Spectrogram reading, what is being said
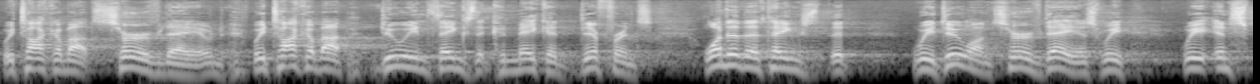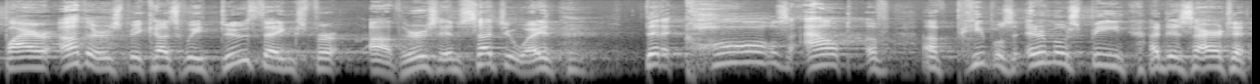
we talk about Serve Day and we talk about doing things that can make a difference, one of the things that we do on Serve Day is we, we inspire others because we do things for others in such a way that it calls out of, of people's innermost being a desire to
